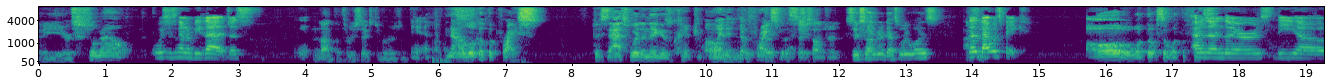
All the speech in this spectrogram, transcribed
in a year, so now Which is gonna be that just not the 360 version. yeah. now look up the price. Cause that's where the niggas c- Oh, winning. The price for the that shit. 600. Six hundred. That's what it was. I That, that was fake. oh, what the? So what the? Fuck? And then there's the uh,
